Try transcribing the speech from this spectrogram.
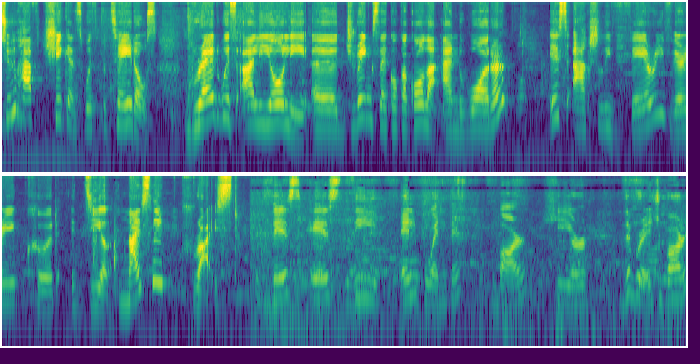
two half chickens with potatoes bread with alioli uh, drinks like coca-cola and water is actually very very good deal. Nicely priced. This is the el puente bar here the bridge bar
